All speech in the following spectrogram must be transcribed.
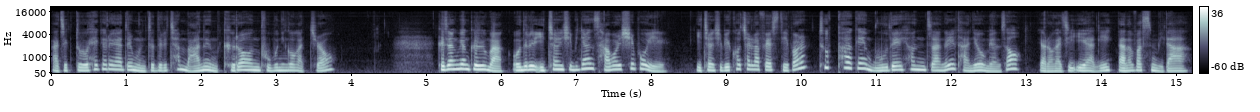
아직도 해결해야 될 문제들이 참 많은 그런 부분인 것 같죠? 그 장면 그 음악. 오늘은 2012년 4월 15일 2012 코첼라 페스티벌 투팍의 무대 현장을 다녀오면서 여러 가지 이야기 나눠봤습니다.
